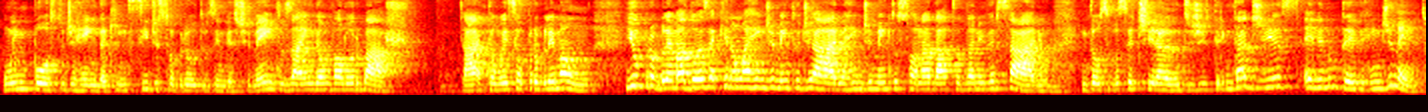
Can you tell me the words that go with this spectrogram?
um imposto de renda que incide sobre outros investimentos, ainda é um valor baixo. Tá? Então esse é o problema 1. Um. E o problema 2 é que não é rendimento diário, é rendimento só na data do aniversário. Então se você tira antes de 30 dias, ele não teve rendimento.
